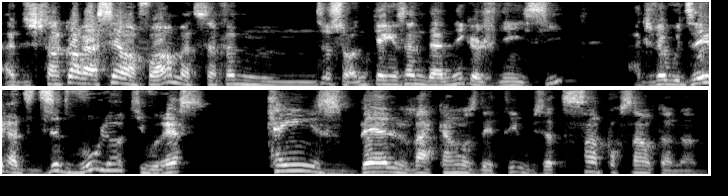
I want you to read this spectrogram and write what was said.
Elle dit, je suis encore assez en forme. Elle dit, ça fait une, ça, une quinzaine d'années que je viens ici. Elle dit, je vais vous dire, elle dit, dites-vous là qu'il vous reste 15 belles vacances d'été où vous êtes 100% autonome.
